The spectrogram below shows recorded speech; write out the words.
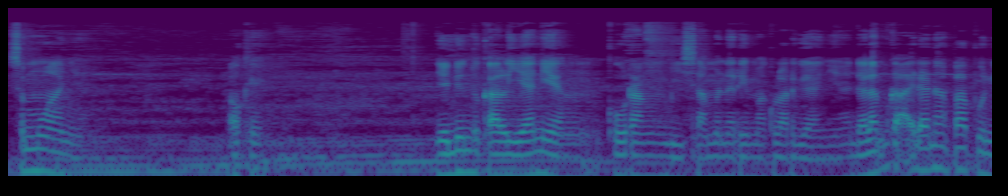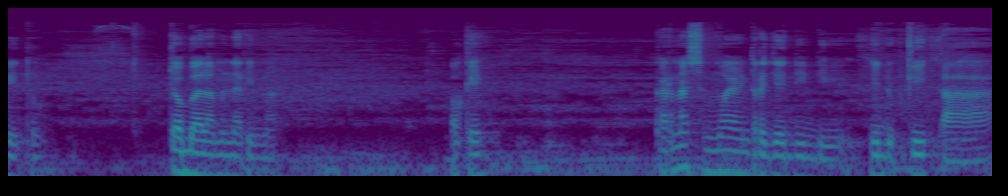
Semuanya. Oke. Okay. jadi untuk kalian yang kurang bisa menerima keluarganya dalam keadaan apa pun itu cobalah menerima. Oke? Okay? karena semua yang terjadi di hidup kita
